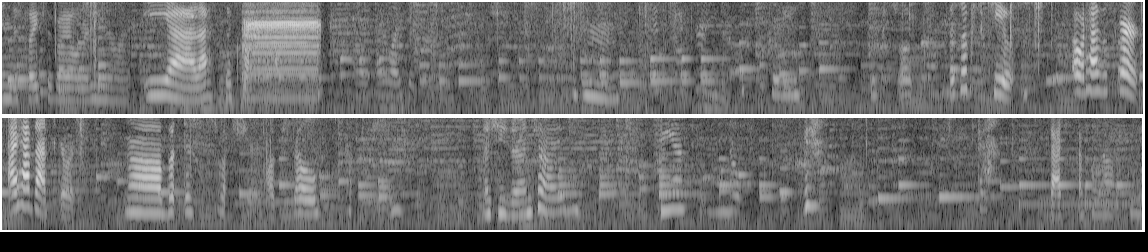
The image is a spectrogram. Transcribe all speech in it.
indecisive, I already know it. Yeah, that's a crop top. I, like it Hmm. It's pretty. Looks like, this looks cute. Oh, it has a skirt. I have that skirt. Uh, but this sweatshirt looks so. My shoes are untied. Yeah. That's definitely not me.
